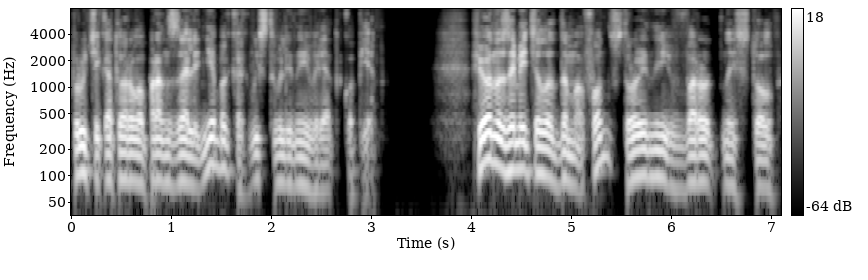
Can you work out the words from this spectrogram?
прутья которого пронзали небо, как выставленные в ряд копья. Фиона заметила домофон, встроенный в воротный столб.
